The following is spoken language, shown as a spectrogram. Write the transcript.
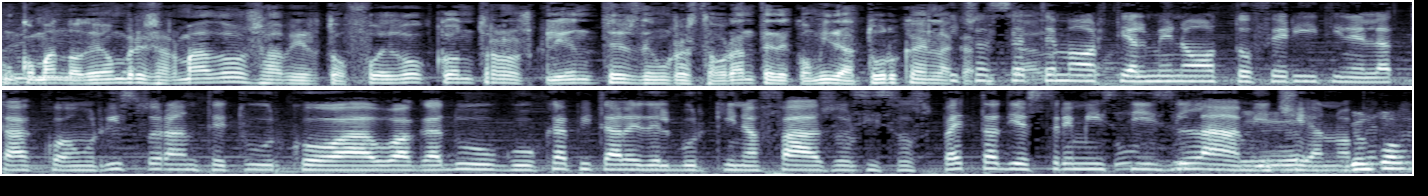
Un comando de hombres armados ha abierto fuego contra los clientes de un restaurante de comida turca en la 17 capital. morti, almeno 8 feriti nell'attacco a un ristorante turco a Ouagadougou, capitale del Burkina Faso. Si sospetta di estremisti islamici. Hanno aperto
